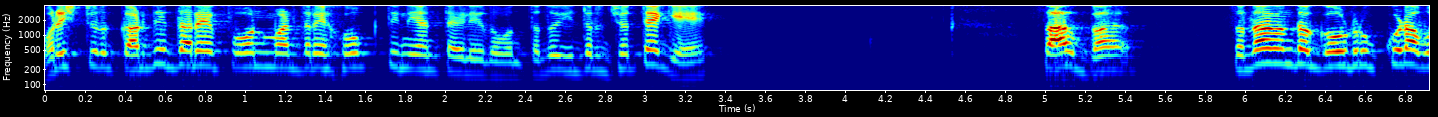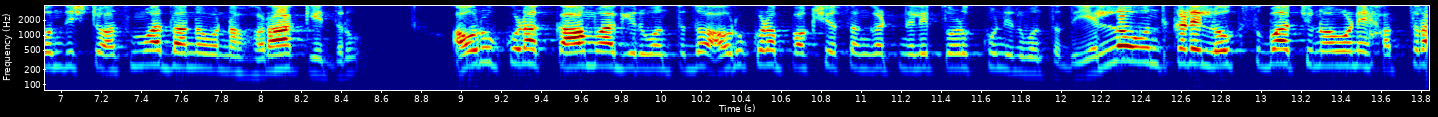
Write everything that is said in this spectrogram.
ವರಿಷ್ಠರು ಕರೆದಿದ್ದಾರೆ, ಫೋನ್ ಮಾಡಿದ್ರೆ ಹೋಗ್ತೀನಿ ಅಂತ ಹೇಳಿರುವಂಥದ್ದು ಇದ್ರ ಜೊತೆಗೆ ಸದಾನಂದ ಗೌಡರು ಕೂಡ ಒಂದಿಷ್ಟು ಅಸಮಾಧಾನವನ್ನ ಹೊರಹಾಕಿದ್ರು. ಅವರು ಕೂಡ ಕಾಮ್ ಆಗಿರುವಂಥದ್ದು ಅವರು ಕೂಡ ಪಕ್ಷ ಸಂಘಟನೆಯಲ್ಲಿ ತೊಡ್ಕೊಂಡಿರುವಂಥದ್ದು ಎಲ್ಲೋ ಒಂದು ಕಡೆ ಲೋಕಸಭಾ ಚುನಾವಣೆ ಹತ್ರ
